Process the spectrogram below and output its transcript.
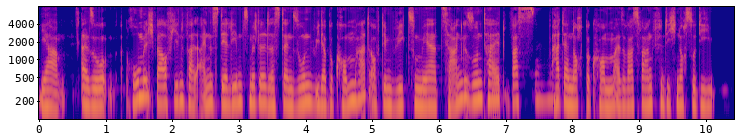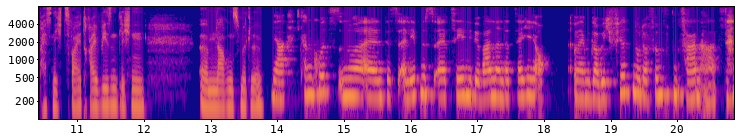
Ja, also Rohmilch war auf jeden Fall eines der Lebensmittel, das dein Sohn wieder bekommen hat auf dem Weg zu mehr Zahngesundheit. Was mhm. hat er noch bekommen? Also was waren für dich noch so die, weiß nicht, zwei, drei wesentlichen ähm, Nahrungsmittel? Ja, ich kann kurz nur äh, das Erlebnis erzählen. Wir waren dann tatsächlich auch beim, glaube ich, vierten oder fünften Zahnarzt.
